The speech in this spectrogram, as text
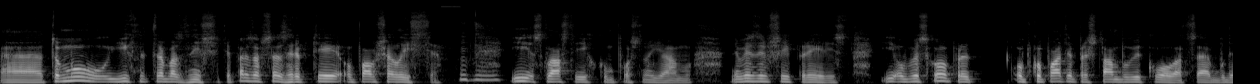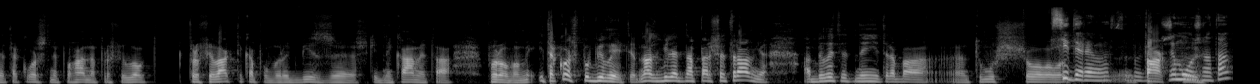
Е, Тому їх не треба знищити. Перш за все, згребти опавше листя і скласти їх в компостну яму, не визивши приріст. І обов'язково обкопати приштамбові кола. Це буде також непогана профілок- профілактика по боротьбі з шкідниками та хворобами. І також побілити. У нас білять на 1 травня, а білити нині треба, е, тому що Всі дерева садові Так, вже можна, так?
